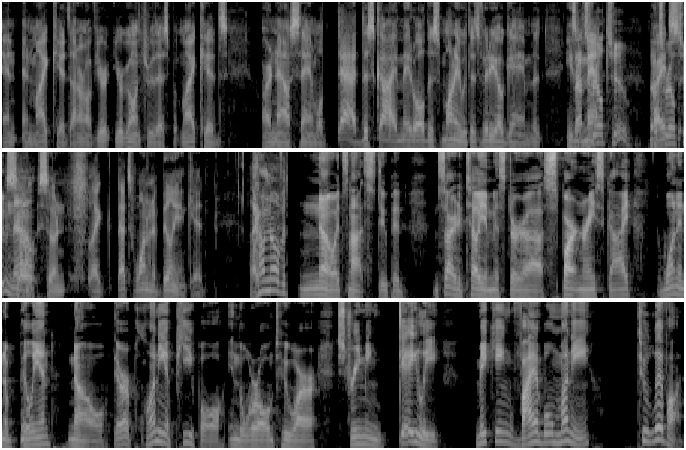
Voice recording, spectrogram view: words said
And and my kids, I don't know if you're you're going through this, but my kids are now saying, "Well, Dad, this guy made all this money with this video game. That he's that's a man." real too. That's right? real too now. So so like that's one in a billion, kid. Like, I don't know if it's no, it's not stupid. I'm sorry to tell you, Mister uh, Spartan Race guy. One in a billion? No, there are plenty of people in the world who are streaming daily, making viable money to live on.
